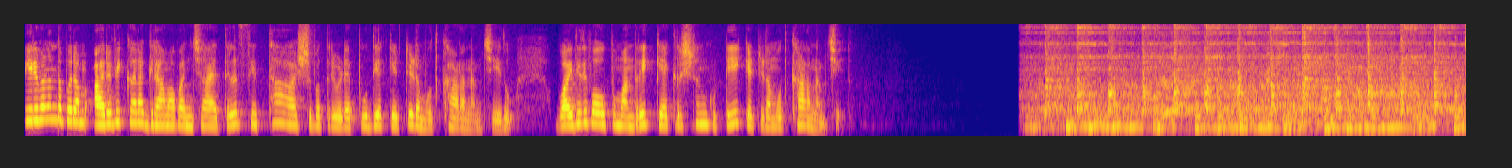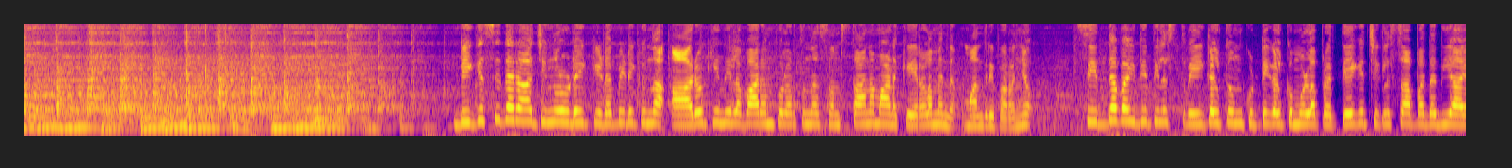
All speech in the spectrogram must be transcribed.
തിരുവനന്തപുരം അരുവിക്കര ഗ്രാമപഞ്ചായത്തിൽ സിദ്ധ ആശുപത്രിയുടെ പുതിയ കെട്ടിടം ഉദ്ഘാടനം ചെയ്തു. വൈദ്യുതി വകുപ്പ് മന്ത്രി കെ കൃഷ്ണൻകുട്ടി കെട്ടിടം ഉദ്ഘാടനം ചെയ്തു. വികസിത രാജ്യങ്ങളോട് കിടപിടിക്കുന്ന ആരോഗ്യ നിലവാരം പുലർത്തുന്ന സംസ്ഥാനമാണ് കേരളമെന്ന് മന്ത്രി പറഞ്ഞു. സിദ്ധവൈദ്യത്തിൽ സ്ത്രീകൾക്കും കുട്ടികൾക്കുമുള്ള പ്രത്യേക ചികിത്സാ പദ്ധതിയായ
